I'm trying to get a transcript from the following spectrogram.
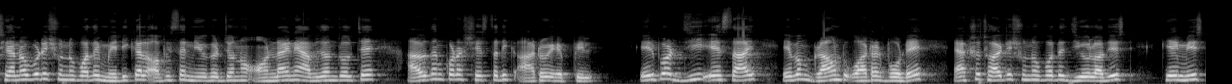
ছিয়ানব্বইটি শূন্য পদে মেডিকেল অফিসার নিয়োগের জন্য অনলাইনে আবেদন চলছে আবেদন করার শেষ তারিখ আটই এপ্রিল। এরপর জিএসআই এবং গ্রাউন্ড ওয়াটার বোর্ডে একশো ছয়টি শূন্য পদে জিওলজিস্ট, কেমিস্ট,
